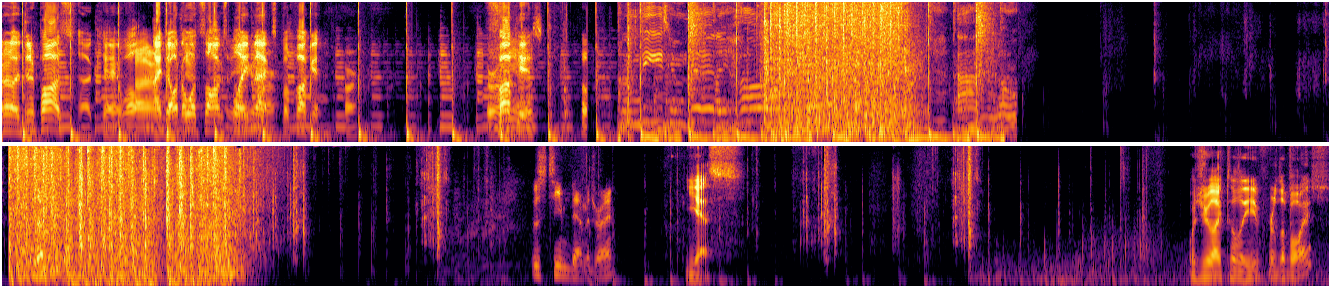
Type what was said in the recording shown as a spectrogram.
no, no, it didn't pause. Mm-hmm. Okay, well, I I don't know what song's There playing you are. next, but fuck it. Or- Fuck yeah, it. that's- oh. There's team damage, right? Yes. Would you like to leave for the boys?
